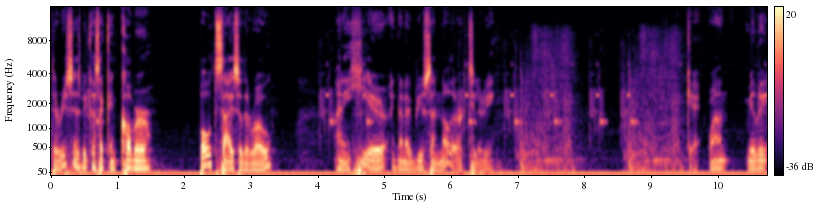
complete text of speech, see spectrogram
The reason is because I can cover both sides of the row. And in here I'm gonna use another artillery. Okay, one melee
